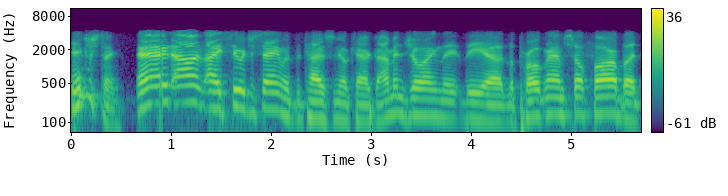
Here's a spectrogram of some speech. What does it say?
Interesting, and uh, I see what you're saying with the Titus O'Neil character. I'm enjoying the the uh, the program so far, but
